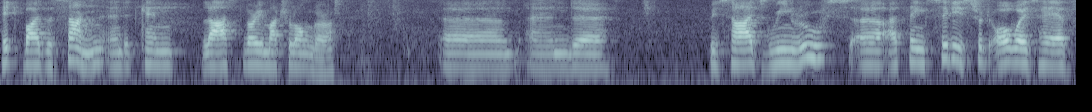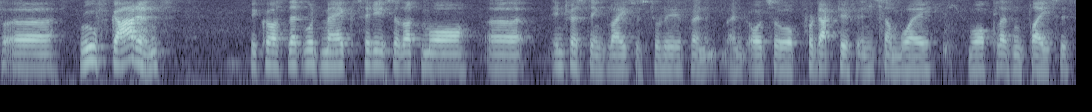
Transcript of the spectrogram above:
hit by the sun and it can last very much longer. Uh, and uh, besides green roofs, uh, I think cities should always have uh, roof gardens because that would make cities a lot more uh, interesting places to live and, and also productive in some way, more pleasant places.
